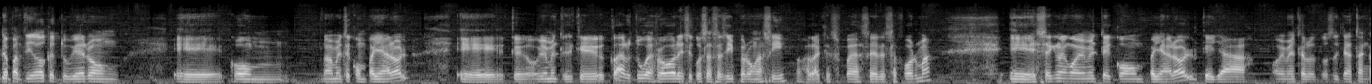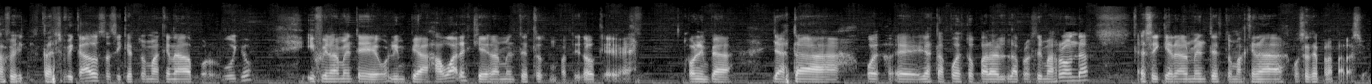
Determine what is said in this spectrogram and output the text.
de partidos que tuvieron eh, con nuevamente con Pañarol, eh, que obviamente que claro tuvo errores y cosas así, pero aún así, ojalá que se pueda hacer de esa forma. Eh, Segnan obviamente con Peñarol, que ya obviamente los dos ya están clasificados, así que esto es más que nada por orgullo. Y finalmente Olimpia Jaguares, que realmente esto es un partido que eh, Olimpia ya está, eh, ya está puesto para la próxima ronda. Así que realmente esto más que nada cosas de preparación.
